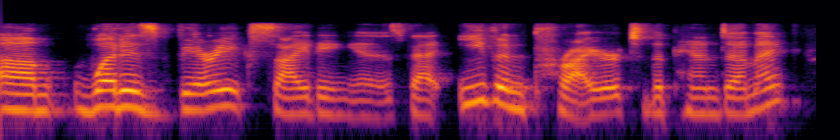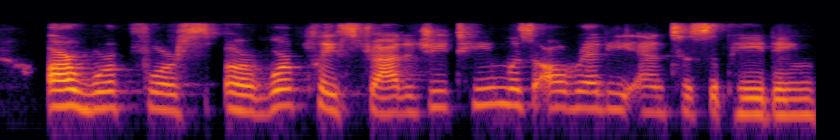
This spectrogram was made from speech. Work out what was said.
Um, what is very exciting is that even prior to the pandemic, our workforce or workplace strategy team was already anticipating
